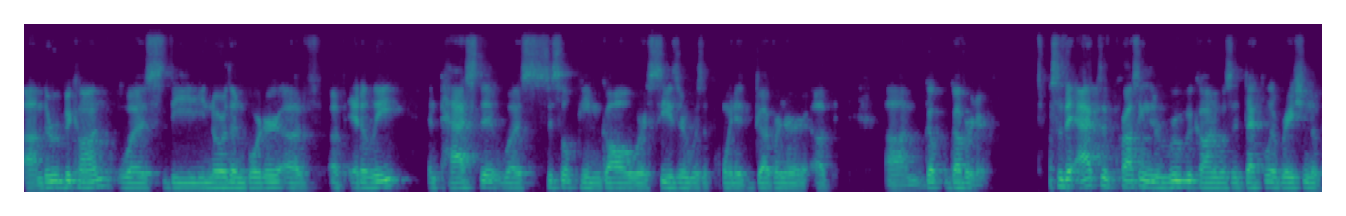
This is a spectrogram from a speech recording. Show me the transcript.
Um, the Rubicon was the northern border of, of Italy, and past it was Cisalpine Gaul, where Caesar was appointed governor of um, go- governor. So the act of crossing the Rubicon was a declaration of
